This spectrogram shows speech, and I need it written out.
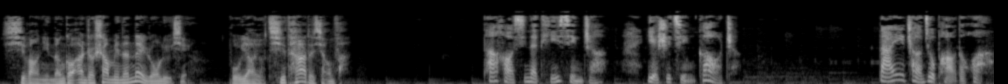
希望你能够按照上面的内容履行，不要有其他的想法。他好心的提醒着，也是警告着。打一场就跑的话，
